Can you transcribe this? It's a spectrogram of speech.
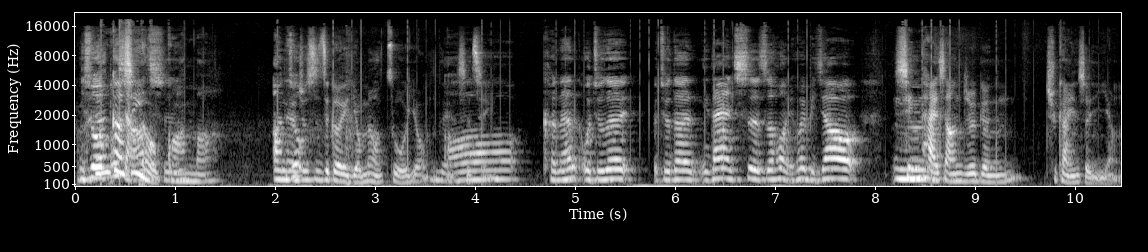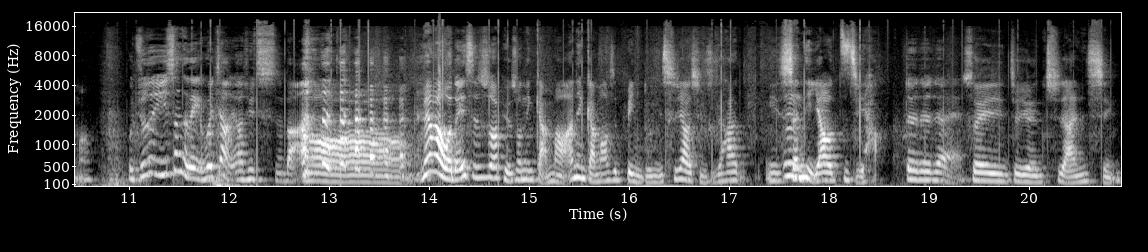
你说跟个性有关吗？哦，你就就是这个有没有作用这件事情，哦，可能我觉得，我觉得你当然吃了之后，你会比较、嗯心态上就跟去看医生一样吗？我觉得医生可能也会叫你要去吃吧。哦，没有啊，我的意思是说，比如说你感冒啊，你感冒是病毒，你吃药其实它你身体要自己好，对对对，所以就有点吃安心。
